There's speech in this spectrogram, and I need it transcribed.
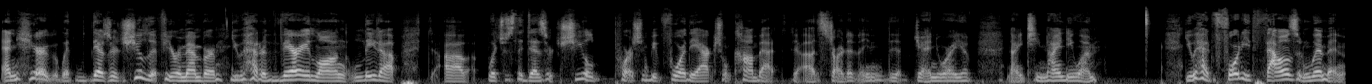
And here with Desert Shield, if you remember, you had a very long lead up, uh, which was the Desert Shield portion before the actual combat uh, started in January of 1991 you had 40,000 women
